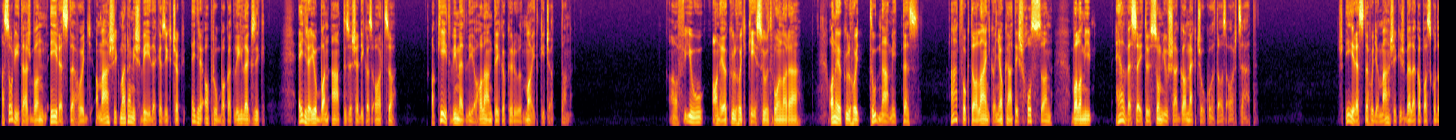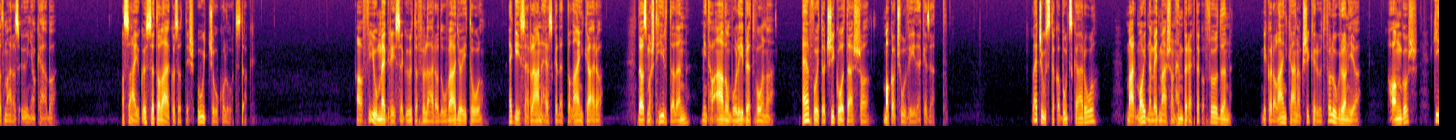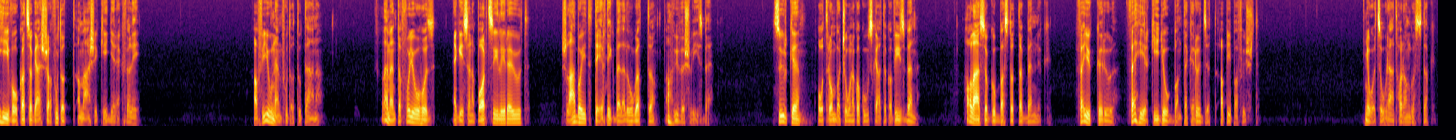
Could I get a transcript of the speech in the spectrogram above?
A szorításban érezte, hogy a másik már nem is védekezik, csak egyre apróbbakat lélegzik, egyre jobban áttüzesedik az arca, a két vimedli a halántéka körül majd kicsattan. A fiú, anélkül, hogy készült volna rá, anélkül, hogy tudná, mit tesz, átfogta a lányka nyakát, és hosszan, valami elveszejtő szomjúsággal megcsókolta az arcát. És érezte, hogy a másik is belekapaszkodott már az ő nyakába. A szájuk összetalálkozott, és úgy csókolóztak. A fiú megrészegült a föláradó vágyaitól, egészen ránehezkedett a lánykára, de az most hirtelen, mintha álomból ébredt volna, elfolytott sikoltással makacsul védekezett. Lecsúsztak a buckáról, már majdnem egymáson hemperegtek a földön, mikor a lánykának sikerült fölugrania, hangos, kihívó kacagással futott a másik két gyerek felé. A fiú nem futott utána. Lement a folyóhoz, egészen a part szélére ült, s lábait térdig belelógatta a hűvös vízbe. Szürke, otromba csónakok úszkáltak a vízben, halászok gubbasztottak bennük. Fejük körül fehér kígyókban tekerődzött a pipafüst. Nyolc órát harangoztak.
